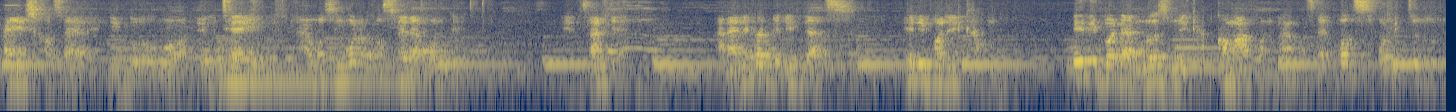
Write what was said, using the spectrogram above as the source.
highest concern in the world. They will tell you, I was in one of Australia one day in Zambia, and I never believed that anybody can, anybody that knows me can come out from that say, but for me to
